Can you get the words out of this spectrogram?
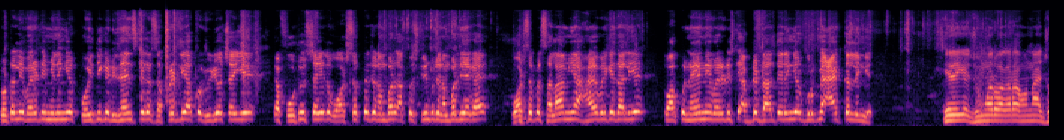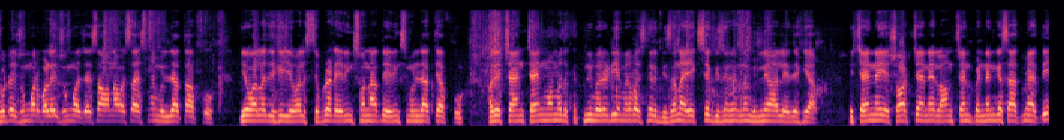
टोटली वैरायटी मिलेंगे। कोई के डिज़ाइन के अगर सेपरेटली आपको वीडियो चाहिए या फ़ोटोज़ चाहिए तो व्हाट्सएप पे जो नंबर आपको स्क्रीन पे जो नंबर दिया गया है व्हाट्सएप पे सलाम या हाई बोल के डालिए तो आपको नए नए वैरायटीज के अपडेट डालते रहेंगे और ग्रुप में ऐड कर लेंगे। ये देखिए, झूमर वगैरह होना है, छोटे झूमर, बड़े झूमर, जैसा होना वैसा इसमें मिल जाता है आपको। ये वाला देखिए, ये वाले सेपरेट एयरिंग्स होना है तो एयरिंग्स मिल जाते हैं आपको। और ये चैन चैन में तो कितनी वैरायटी है, मेरे पास इसमें डिज़ाइन है एक से एक डिज़ाइन मिलने वाले देखिए आप। ये चैन है, ये शॉर्ट चैन है लॉन्ग चैन पेंडेंट के साथ में आती। है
